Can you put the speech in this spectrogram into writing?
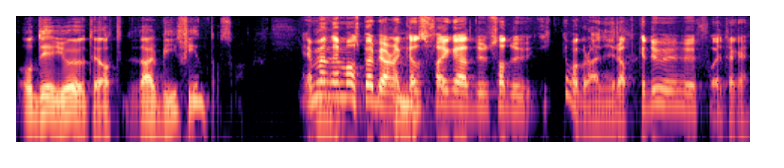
og det gjør jo til at det der blir fint, altså. Ja, men jeg må spørre. Bjarne, hvilken farge du sa du ikke var glad i rødt? Hva du foretrekker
